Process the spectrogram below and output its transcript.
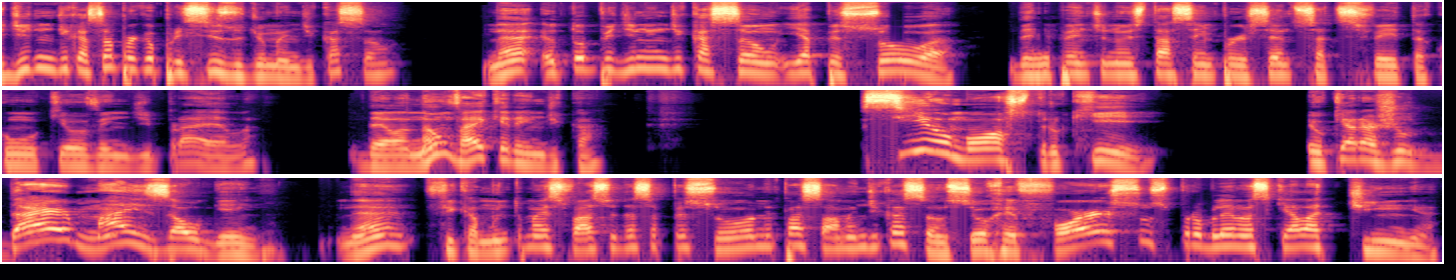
pedindo indicação porque eu preciso de uma indicação. Né? Eu estou pedindo indicação e a pessoa, de repente, não está 100% satisfeita com o que eu vendi para ela. Ela não vai querer indicar. Se eu mostro que eu quero ajudar mais alguém, né? Fica muito mais fácil dessa pessoa me passar uma indicação. Se eu reforço os problemas que ela tinha,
